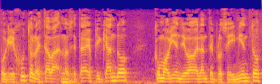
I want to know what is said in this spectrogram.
porque justo nos estaba, nos estaba explicando cómo habían llevado adelante el procedimiento.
